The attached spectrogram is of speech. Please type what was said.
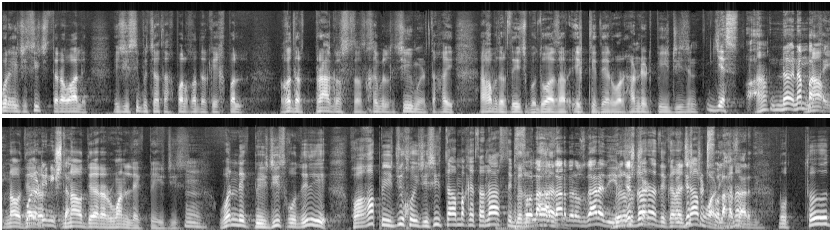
ګور ایچ سی چې ترواله ایچ سی به چاته خپل قدر کوي خپل غدر پروګرس ته خبل اچیومنت ته هي هغه به درته چې په 2001 کې دیر ور 100 پی ایچ ډیز یس نو نمبر خي کوالټي نشته ناو دیر ار 1 لیک پی ایچ ډیز 1 لیک پی ایچ ډیز خو دې خو هغه پی ایچ ډی خو چې سي تا مخه ته لاس ته بیروزګار 16000 بیروزګار دي بیروزګار دي کنه جاب غواړي نو ته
